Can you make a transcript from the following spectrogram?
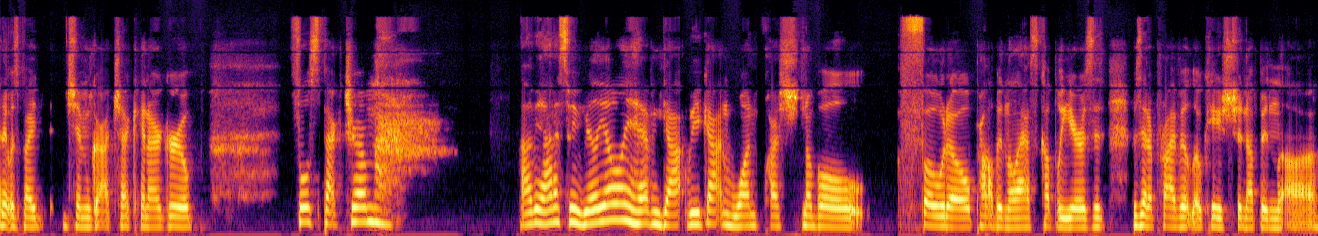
and it was by Jim Grachek in our group. Full spectrum. I'll be honest, we really only haven't got we've gotten one questionable photo probably in the last couple years. It was at a private location up in uh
